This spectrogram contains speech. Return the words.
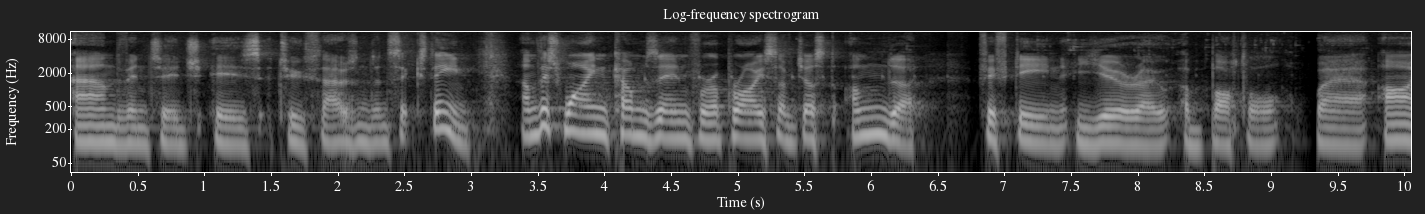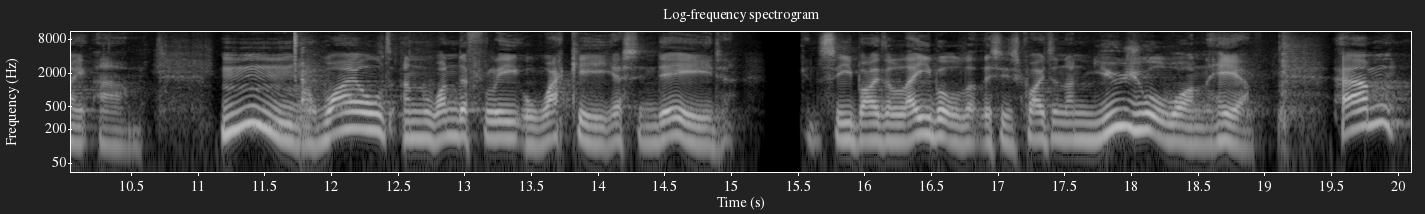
and vintage is 2016. And this wine comes in for a price of just under 15 euro a bottle where I am. Mmm, wild and wonderfully wacky, yes indeed. You can see by the label that this is quite an unusual one here. Um,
